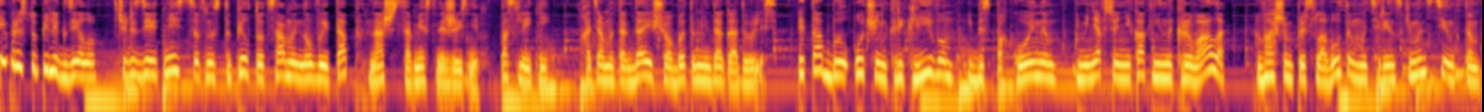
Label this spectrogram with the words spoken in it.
И приступили к делу. Через 9 месяцев наступил тот самый новый этап нашей совместной жизни. Последний. Хотя мы тогда еще об этом не догадывались. Этап был очень крикливым и беспокойным, и меня все никак не накрывало, вашим пресловутым материнским инстинктом.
